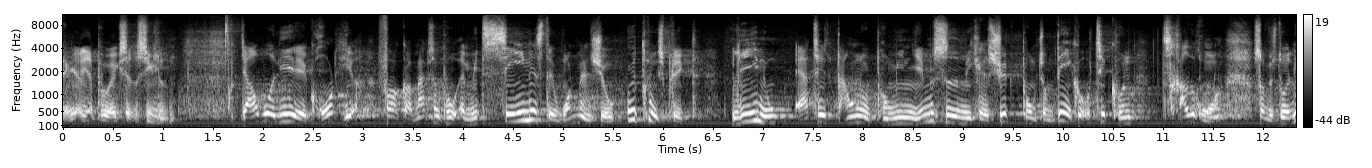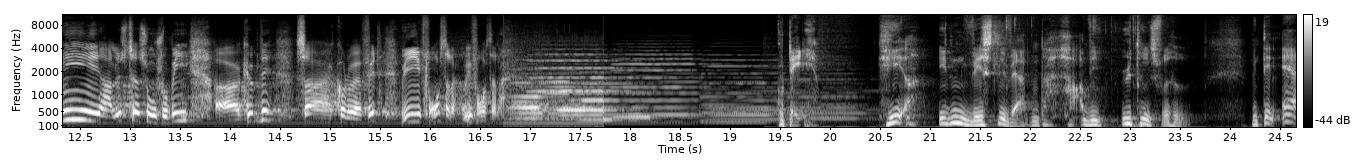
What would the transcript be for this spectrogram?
Jeg, jeg prøver ikke selv at sige lyden. Jeg afbryder lige øh, kort her for at gøre opmærksom på, at mit seneste one-man-show, Ytringspligt, lige nu er til download på min hjemmeside michaelschyt.dk til kun 30 kroner. Så hvis du lige har lyst til at suge forbi og købe det, så kunne det være fedt. Vi fortsætter, vi fortsætter. Goddag. Her i den vestlige verden, der har vi ytringsfrihed. Men den er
